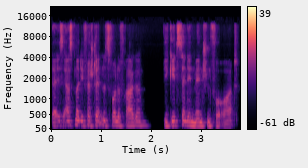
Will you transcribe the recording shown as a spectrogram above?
da ist erstmal die verständnisvolle Frage, wie geht es denn den Menschen vor Ort?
